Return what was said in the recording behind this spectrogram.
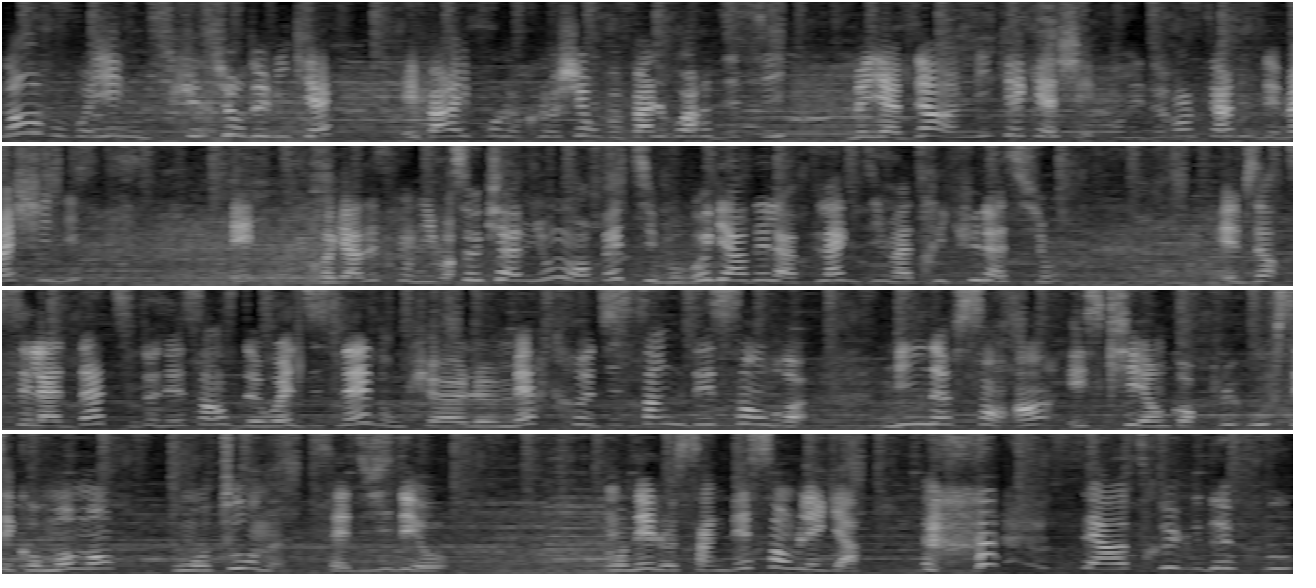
Non, vous voyez une sculpture de Mickey. Et pareil pour le clocher, on peut pas le voir d'ici. Mais il y a bien un Mickey caché. On est devant le service des machinistes. Et regardez ce qu'on y voit. Ce camion, en fait, si vous regardez la plaque d'immatriculation, eh bien, c'est la date de naissance de Walt Disney, donc euh, le mercredi 5 décembre 1901. Et ce qui est encore plus ouf, c'est qu'au moment où on tourne cette vidéo, on est le 5 décembre, les gars. c'est un truc de fou.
